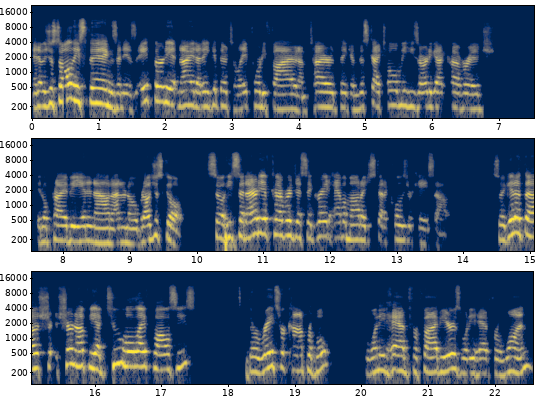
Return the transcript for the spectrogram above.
and it was just all these things, and it was 8:30 at night. I didn't get there till 8:45, and I'm tired, thinking this guy told me he's already got coverage. It'll probably be in and out. I don't know, but I'll just go. So he said, I already have coverage. I said, great, have him out. I just got to close your case out. So I get at the, sure enough, he had two whole life policies. Their rates were comparable. One he'd had for five years, what he had for one.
